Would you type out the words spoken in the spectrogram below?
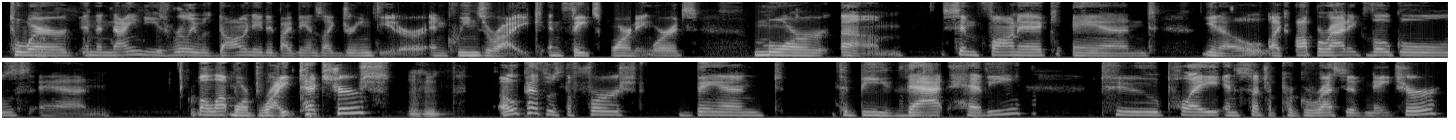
to where in the 90s really was dominated by bands like dream theater and queensryche and fates warning where it's more um symphonic and you know like operatic vocals and a lot more bright textures Mhm. opeth was the first band to be that heavy to play in such a progressive nature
